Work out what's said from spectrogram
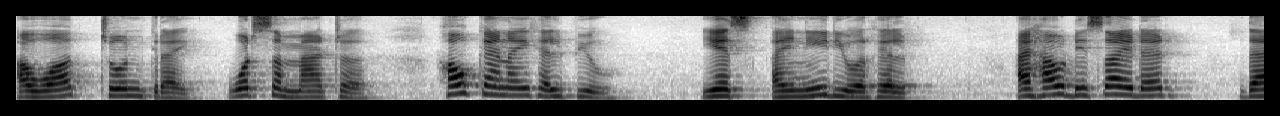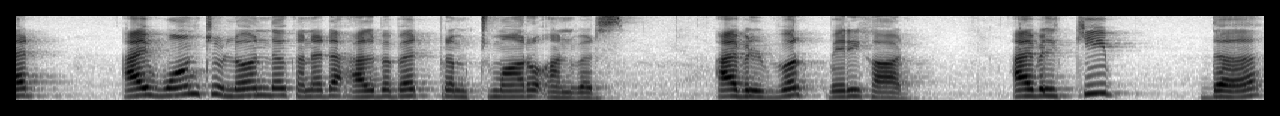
Awa don't cry. What's the matter? How can I help you? Yes, I need your help. I have decided that I want to learn the Kannada alphabet from tomorrow onwards. I will work very hard. I will keep the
